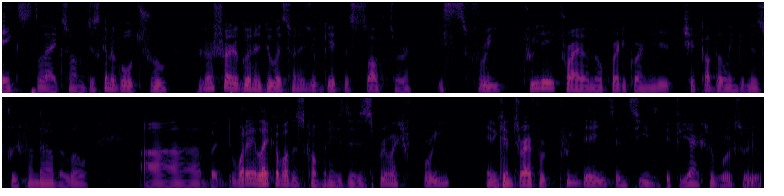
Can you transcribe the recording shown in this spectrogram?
ExitLag. So I'm just gonna go through. Pretty much what you're gonna do as soon as you get the software, it's free, three-day trial, no credit card needed. Check out the link in the description down below. Uh, but what I like about this company is this is pretty much free, and you can try for three days and see if it actually works for you.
